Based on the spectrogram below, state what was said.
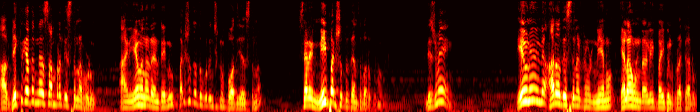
ఆ వ్యక్తిగతంగా సంప్రదిస్తున్నప్పుడు ఆయన ఏమన్నాడంటే నువ్వు పరిశుద్ధత గురించి నువ్వు బోధ చేస్తున్నావు. సరే నీ పరిశుద్ధత ఎంతవరకు ఉంది నిజమే. దేవుని నేను ఆరాధిస్తున్నటువంటి నేను ఎలా ఉండాలి? బైబిల్ ప్రకారం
